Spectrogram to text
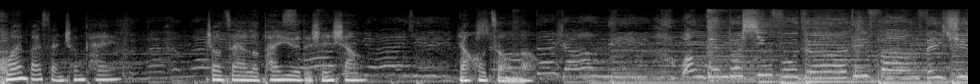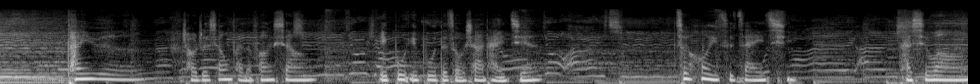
胡安把伞撑开，照在了潘越的身上，然后走了。潘越朝着相反的方向，一步一步的走下台阶。最后一次在一起，他希望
